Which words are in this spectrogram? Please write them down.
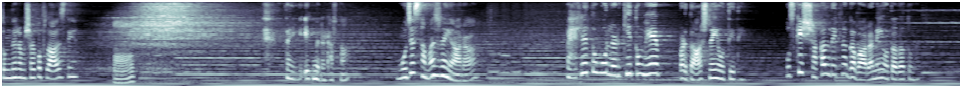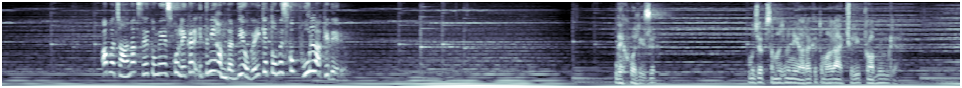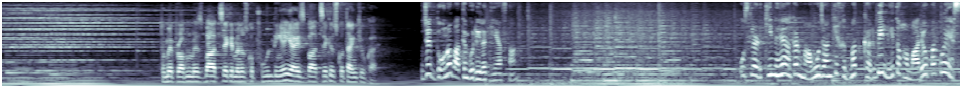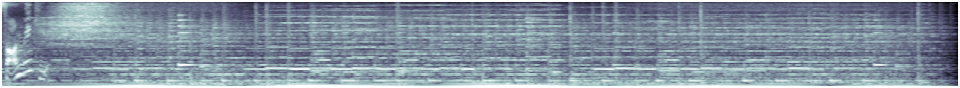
तुमने रमशा को फ्लावर्स दिए? हाँ। नहीं एक मिनट हफ़्ता मुझे समझ नहीं आ रहा। पहले तो वो लड़की तुम्हें बर्दाश्त नहीं होती थी। उसकी शक्ल देखना गवारा नहीं होता था तुम्हें। अब अचानक से तुम्हें इसको लेकर इतनी हमदर्दी हो गई कि तुम इसको फूल लाके दे रहे हो। देखो अलीजे मुझे अब समझ में नहीं आ रहा कि तुम्हारा एक्चुअली प्रॉब्लम क्या है। तुम्हें प्रॉब्लम इस बात से कि मैंने उसको फूल दिए या इस बात से कि उसको थैंक यू कहा मुझे दोनों बातें बुरी लगी हैं अफगान उस लड़की ने अगर मामू जान की खिदमत कर भी ली तो हमारे ऊपर कोई एहसान नहीं किया।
